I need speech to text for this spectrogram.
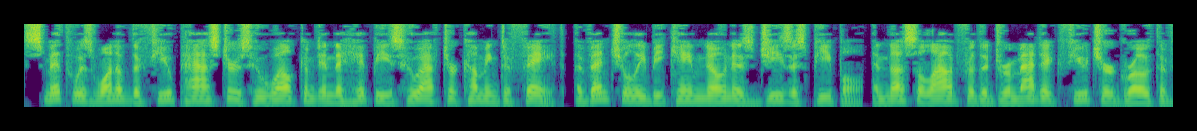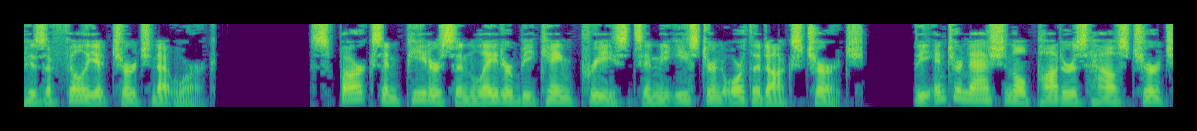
Smith was one of the few pastors who welcomed in the hippies who, after coming to faith, eventually became known as Jesus People, and thus allowed for the dramatic future growth of his affiliate church network. Sparks and Pederson later became priests in the Eastern Orthodox Church. The International Potter's House Church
